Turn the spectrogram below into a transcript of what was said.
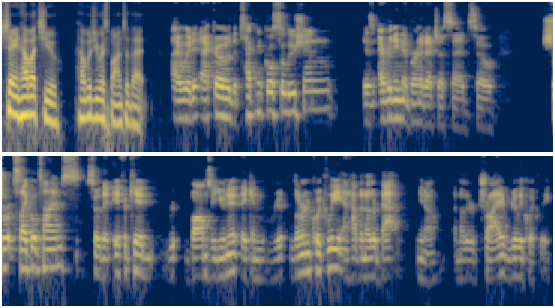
Shane, how about you? How would you respond to that? I would echo the technical solution is everything that Bernadette just said. So short cycle times so that if a kid bombs a unit, they can learn quickly and have another bat, you know, another try really quickly.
